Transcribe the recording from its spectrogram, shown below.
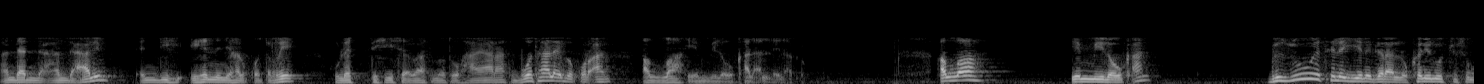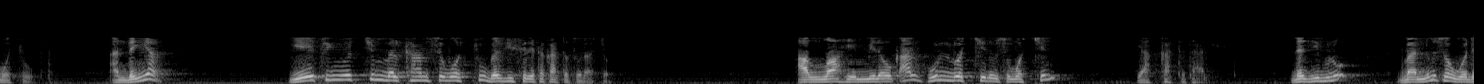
አንዳንድ አንድ ዓሊም እንዲህ ይህንን ያህል ቆጥሬ ሁለት ሺህ ሰባት መቶ ሀያ አራት ቦታ ላይ በቁርአን አላህ የሚለው ቃል አለ ይላሉ። አላህ የሚለው ቃል ብዙ የተለየ ነገር አለው ከሌሎቹ ስሞቹ። አንደኛ የየትኞችም መልካም ስሞቹ በዚህ ስር የተካተቱ ናቸው። አላህ የሚለው ቃል ሁሎችንም ስሞችን ያካትታል። ለዚህ ብሎ ማንም ሰው ወደ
